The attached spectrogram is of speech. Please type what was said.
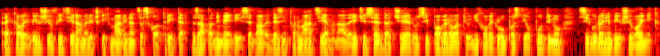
rekao je bivši oficir američkih marinaca Scott Ritter. Zapadni mediji se bave dezinformacijama, nadajući se da će Rusi poverovati u njihove gluposti o Putinu, siguran je bivši vojnik.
